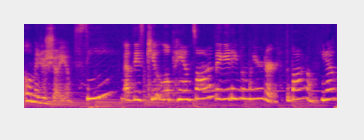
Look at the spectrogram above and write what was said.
let me just show you. See? Got these cute little pants on. They get even weirder at the bottom. You know,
